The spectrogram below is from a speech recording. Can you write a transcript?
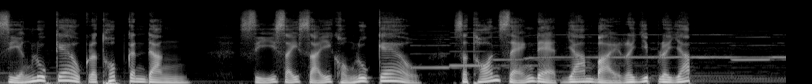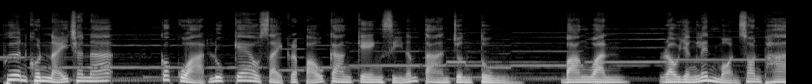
เสียงลูกแก้วกระทบกันดัง สีใส ๆ ของลูกแก้ว สะท้อนแสงแดดยามบ่ายระยิบระยับ พื่อนคนไหนชนะ ก็กวาดลูกแก้วใส่กระเป๋ากางเกงสีน้ำตาลจนตุง บางวันเรายังเล่นหมอนซ่อนผ้า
